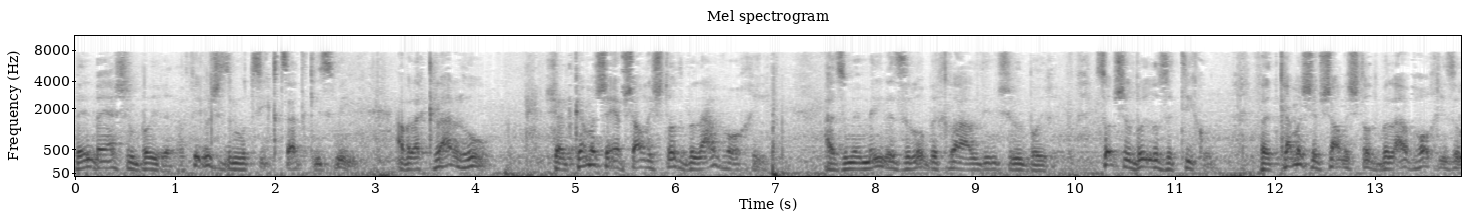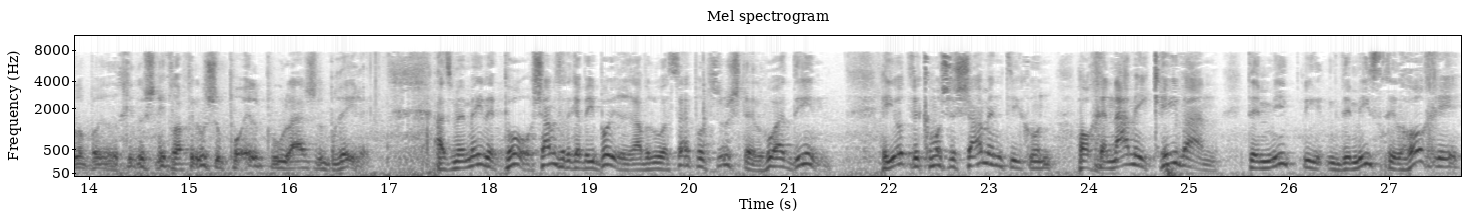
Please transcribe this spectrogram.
ואין בעיה של בוירר, אפילו שזה מוציא קצת קסמים אבל הכלל הוא שעד כמה שאפשר לשתות בלאו הוכי אז ממילא זה לא בכלל דין של בוירר. סוף של בוירר זה תיקון. ועד כמה שאפשר לשתות בלאו הוכי זה לא בוירר, זה חידוש נפלא, אפילו שהוא פועל פעולה של ברירה. אז ממילא פה, שם זה לגבי בוירר, אבל הוא עשה פה צושטל, הוא הדין. היות וכמו ששם אין תיקון, הוכנמי כיוון דמיסחיל הוכי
